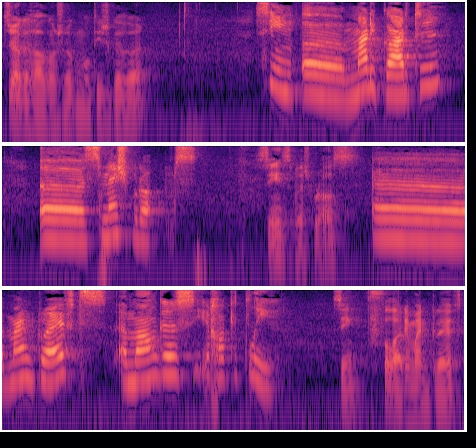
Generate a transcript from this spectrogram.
Tu jogas algum jogo multijogador? Sim, ah, Mario Kart, ah, Smash Bros. Sim, Smash Bros. ah, Minecraft, Among Us e Rocket League. Sim, por falar em Minecraft,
